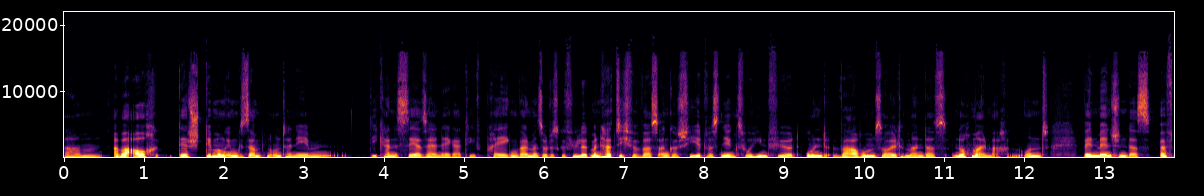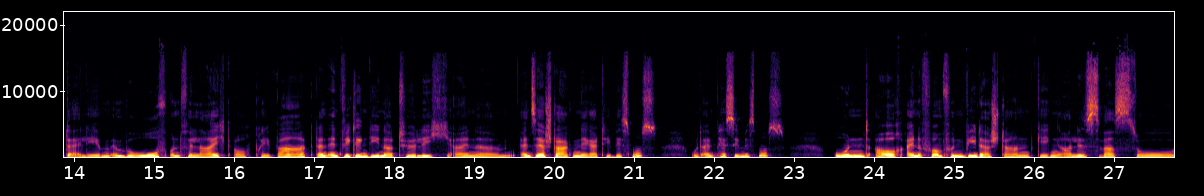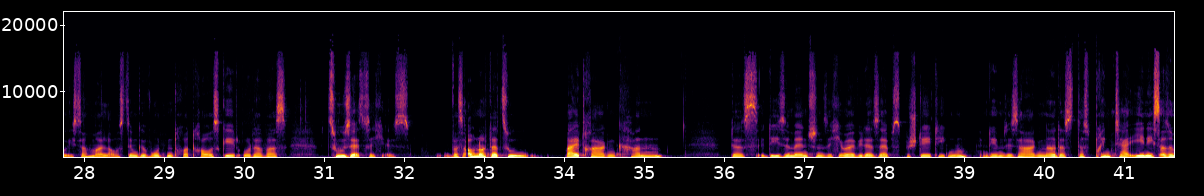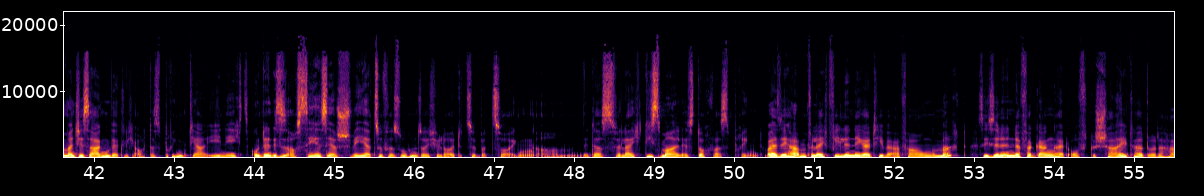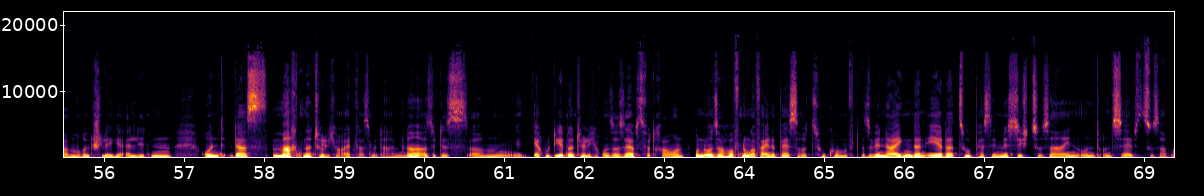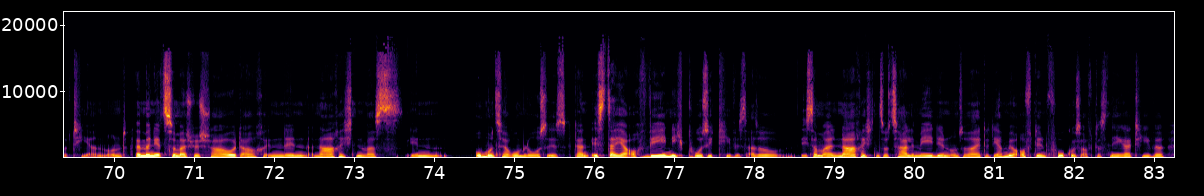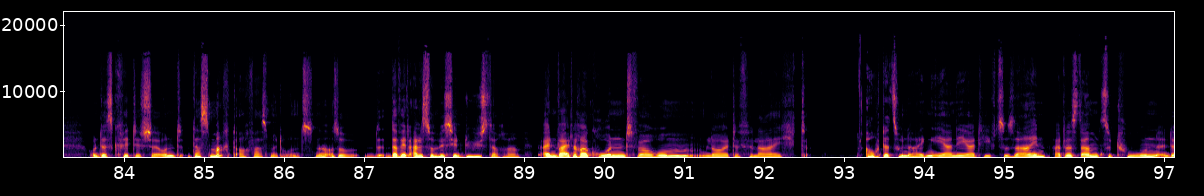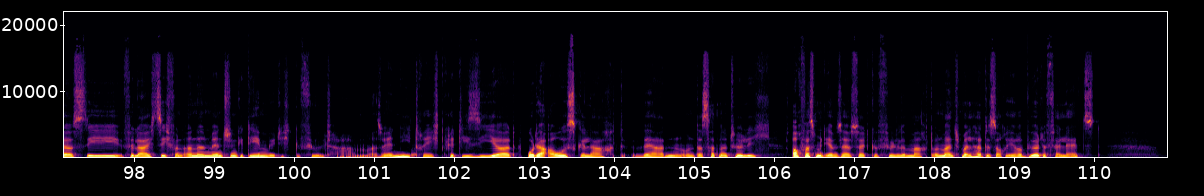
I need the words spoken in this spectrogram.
ähm, aber auch der Stimmung im gesamten Unternehmen die kann es sehr, sehr negativ prägen, weil man so das Gefühl hat, man hat sich für was engagiert, was nirgendwo hinführt. Und warum sollte man das nochmal machen? Und wenn Menschen das öfter erleben, im Beruf und vielleicht auch privat, dann entwickeln die natürlich eine, einen sehr starken Negativismus und einen Pessimismus und auch eine Form von Widerstand gegen alles, was so, ich sag mal, aus dem gewohnten Trott rausgeht oder was zusätzlich ist was auch noch dazu beitragen kann, dass diese Menschen sich immer wieder selbst bestätigen, indem sie sagen, ne, das, das bringt ja eh nichts. Also manche sagen wirklich auch, das bringt ja eh nichts. Und dann ist es auch sehr, sehr schwer zu versuchen, solche Leute zu überzeugen, ähm, dass vielleicht diesmal es doch was bringt. Weil sie haben vielleicht viele negative Erfahrungen gemacht. Sie sind in der Vergangenheit oft gescheitert oder haben Rückschläge erlitten. Und das macht natürlich auch etwas mit einem. Ne? Also das ähm, erodiert natürlich auch unser Selbstvertrauen und unsere Hoffnung auf eine bessere Zukunft. Also wir neigen neigen dann eher dazu, pessimistisch zu sein und uns selbst zu sabotieren. Und wenn man jetzt zum Beispiel schaut, auch in den Nachrichten, was in um uns herum los ist, dann ist da ja auch wenig Positives. Also ich sage mal, Nachrichten, soziale Medien und so weiter, die haben ja oft den Fokus auf das Negative und das Kritische. Und das macht auch was mit uns. Ne? Also da wird alles so ein bisschen düsterer. Ein weiterer Grund, warum Leute vielleicht auch dazu neigen, eher negativ zu sein, hat was damit zu tun, dass sie vielleicht sich von anderen Menschen gedemütigt gefühlt haben, also erniedrigt, kritisiert oder ausgelacht werden. Und das hat natürlich auch was mit ihrem Selbstwertgefühl gemacht und manchmal hat es auch ihre Würde verletzt.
